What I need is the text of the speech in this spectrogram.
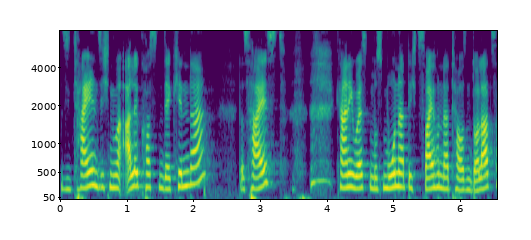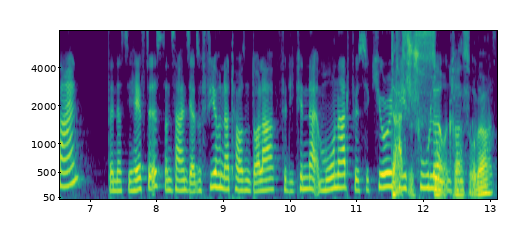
Sie teilen sich nur alle Kosten der Kinder. Das heißt, Kanye West muss monatlich 200.000 Dollar zahlen. Wenn das die Hälfte ist, dann zahlen sie also 400.000 Dollar für die Kinder im Monat, für Security, Schule so und krass, sonst oder? irgendwas.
